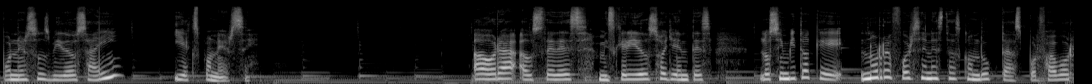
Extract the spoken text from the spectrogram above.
poner sus videos ahí y exponerse. Ahora a ustedes, mis queridos oyentes, los invito a que no refuercen estas conductas, por favor.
